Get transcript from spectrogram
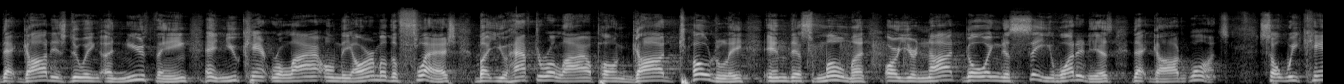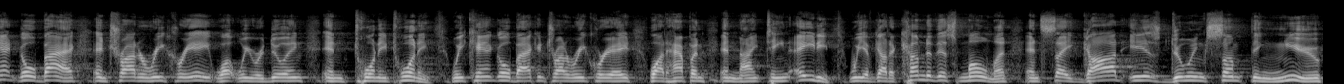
that God is doing a new thing, and you can't rely on the arm of the flesh, but you have to rely upon God totally in this this moment, or you're not going to see what it is that God wants. So we can't go back and try to recreate what we were doing in 2020. We can't go back and try to recreate what happened in 1980. We have got to come to this moment and say, God is doing something new,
